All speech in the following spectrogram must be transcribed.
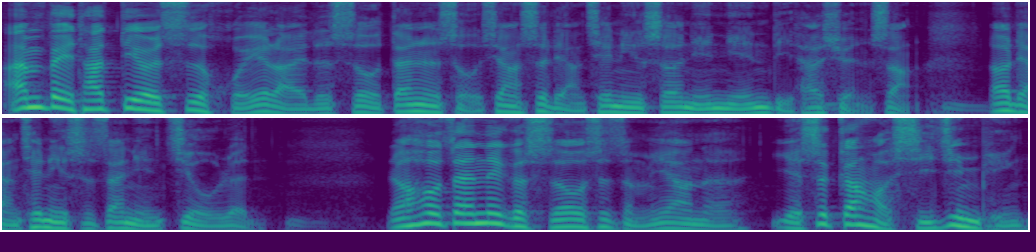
安倍他第二次回来的时候担任首相是两千零十二年年底他选上，然后两千零十三年就任，然后在那个时候是怎么样呢？也是刚好习近平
